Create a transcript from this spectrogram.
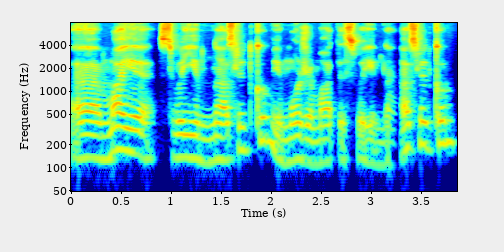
е, має своїм наслідком і може мати своїм наслідком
